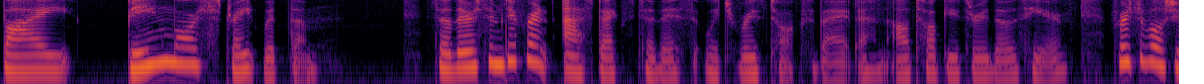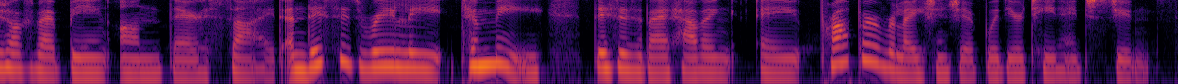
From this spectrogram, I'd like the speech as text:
by being more straight with them. So there are some different aspects to this which Ruth talks about, and I'll talk you through those here. First of all, she talks about being on their side, and this is really, to me, this is about having a proper relationship with your teenage students.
